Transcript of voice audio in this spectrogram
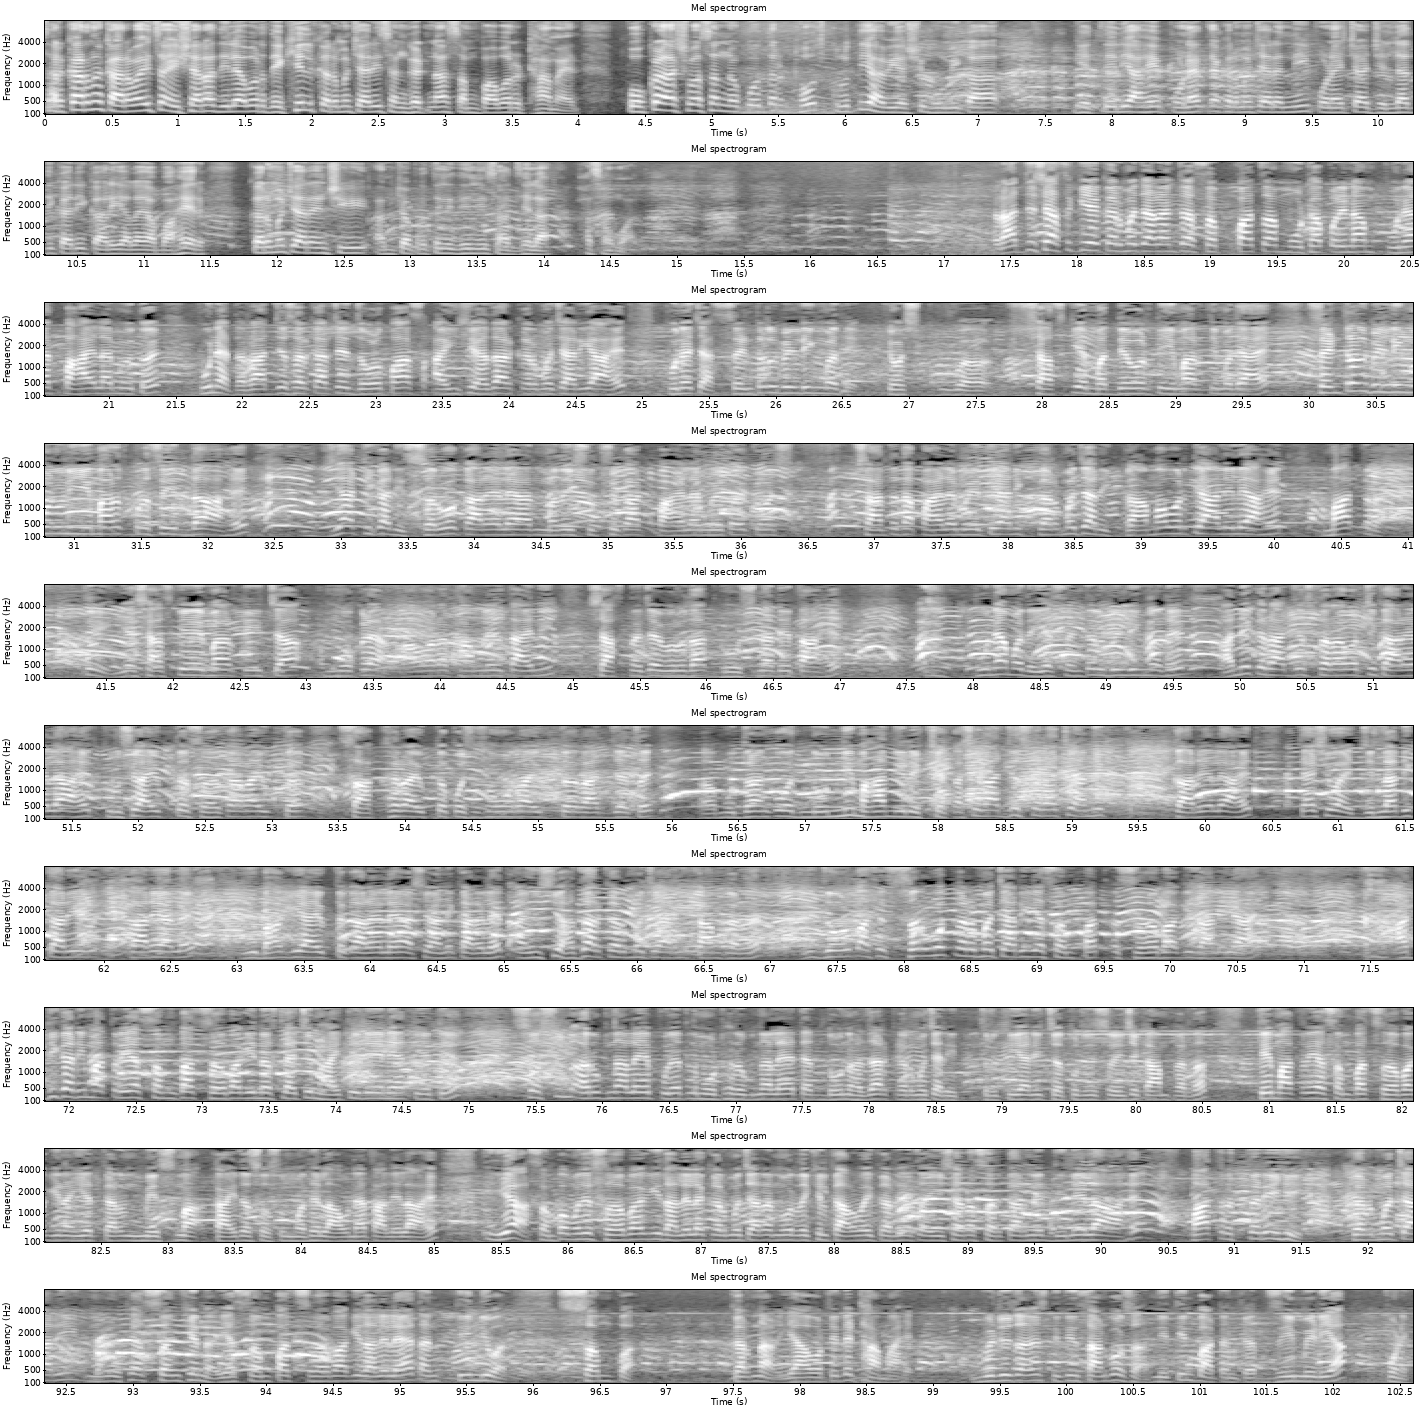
सरकारनं कारवाईचा इशारा दिल्यावर देखील कर्मचारी संघटना संपावर ठाम आहेत. पोकळ आश्वासन नको तर ठोस कृती हवी अशी भूमिका घेतलेली आहे. पुण्यातल्या कर्मचाऱ्यांनी पुण्याच्या जिल्हाधिकारी कार्यालयाबाहेर कर्मचाऱ्यांशी आमच्या प्रतिनिधींनी साधलेला हा संवाद. राज्य शासकीय कर्मचाऱ्यांच्या संपाचा मोठा परिणाम पुण्यात पाहायला मिळतोय. पुण्यात राज्य सरकारचे जवळपास ऐंशी हजार कर्मचारी आहेत. पुण्याच्या सेंट्रल बिल्डिंगमध्ये किंवा शासकीय मध्यवर्ती इमारतीमध्ये आहे. सेंट्रल बिल्डिंग म्हणून ही इमारत प्रसिद्ध आहे. या ठिकाणी सर्व कार्यालयांमध्ये शुकशुकाट पाहायला मिळतोय किंवा शांतता पाहायला मिळते आणि कर्मचारी कामावरती आलेले आहेत. मात्र ते या शासकीय इमारतीच्या मोकळ्या आवारात थांबलेल्या आणि शासनाच्या विरोधात घोषणा देत आहेत. पुण्यामध्ये या सेंट्रल बिल्डिंगमध्ये अनेक राज्य स्तरावरची कार्यालय आहेत. कृषी आयुक्त सहकार आयुक्त साखर आयुक्त पशुसंवर्धन आयुक्त राज्याचे मुद्रांक व नोंदणी महानिरीक्षक असे राज्य स्तराचे अनेक कार्यालय आहेत. त्याशिवाय जिल्हाधिकारी कार्यालय विभागीय आयुक्त कार्यालय असे अनेक कार्यालय आहेत. ऐंशी हजार कर्मचारी काम करत आणि जवळपास सर्व कर्मचारी या संपात सहभागी झालेले आहेत. अधिकारी मात्र या संपात सहभागी नसल्याची माहिती देण्यात येते. ससून रुग्णालय पुण्यातलं मोठं रुग्णालय आहे. त्यात दोन हजार कर्मचारी तृतीय आणि चतुर्थी श्रेणीचे काम करतात. ते मात्र या संपात सहभागी नाही आहेत कारण मेस्मा कायदा ससूनमध्ये लावण्यात आलेला आहे. या संपामध्ये सहभागी झालेल्या कर्मचाऱ्यांवर देखील कारवाई करण्याचा इशारा सरकारने दिलेला आहे. मात्र तरीही कर्मचारी मोठ्या संख्येनं या संपात सहभागी झालेले आहेत आणि तीन दिवस संप करणार यावरती ते ठाम आहेत. Video journalist Nitin Sandborsa Nitin Patankar Zee media Pune.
